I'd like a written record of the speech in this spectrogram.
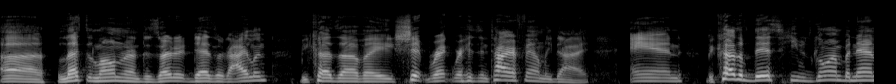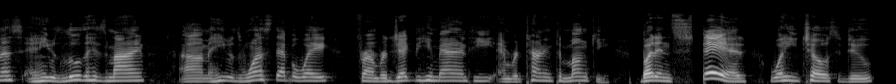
uh, left alone on a deserted desert island because of a shipwreck where his entire family died. And because of this, he was going bananas and he was losing his mind. Um, and he was one step away from rejecting humanity and returning to monkey. But instead, what he chose to do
